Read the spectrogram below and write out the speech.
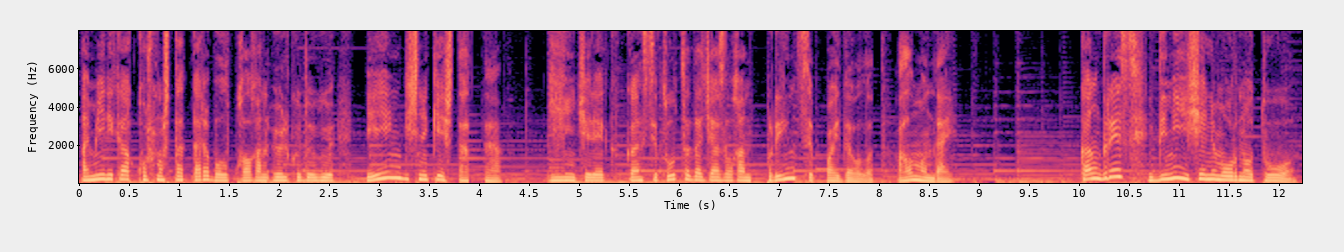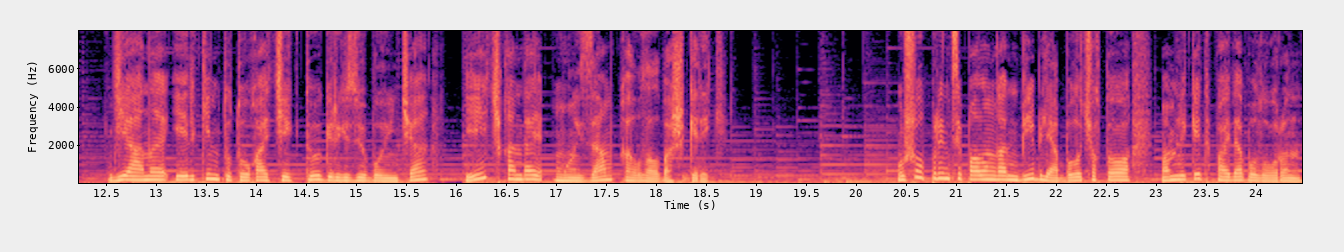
америка кошмо штаттары болуп калган өлкөдөгү эң кичинекей штатта. Кийинчерээк конституцияда жазылган принцип пайда болот. Ал мындай. Конгресс диний ишеним орнотуу же аны эркин тутууга чектөө киргизүү боюнча эч кандай мыйзам кабыл албашы керек ушул принцип алынган библия болочокто мамлекет пайда болоорун.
